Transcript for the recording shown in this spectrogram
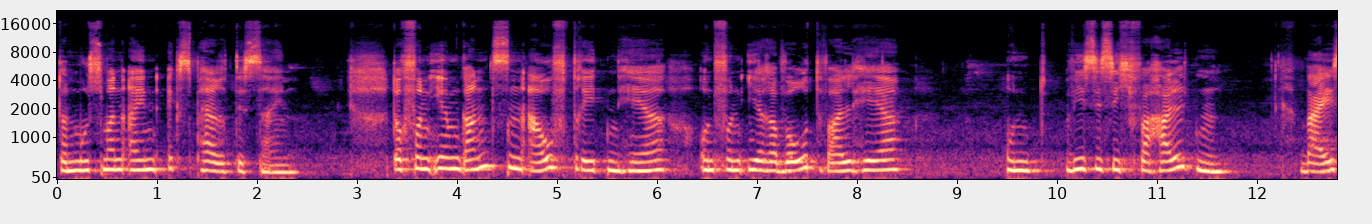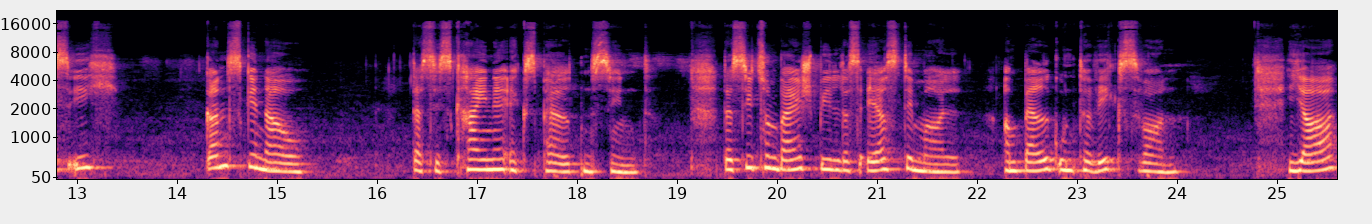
dann muss man ein Experte sein. Doch von ihrem ganzen Auftreten her und von ihrer Wortwahl her und wie sie sich verhalten, weiß ich ganz genau, dass es keine Experten sind dass sie zum Beispiel das erste Mal am Berg unterwegs waren. Ja,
